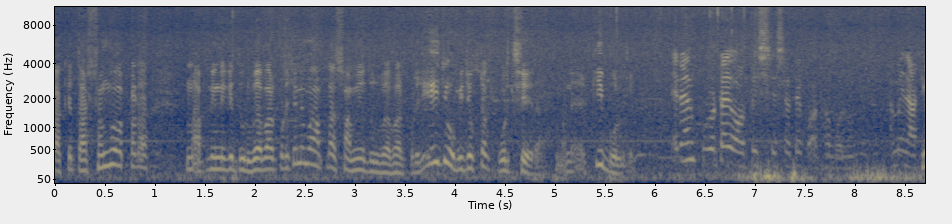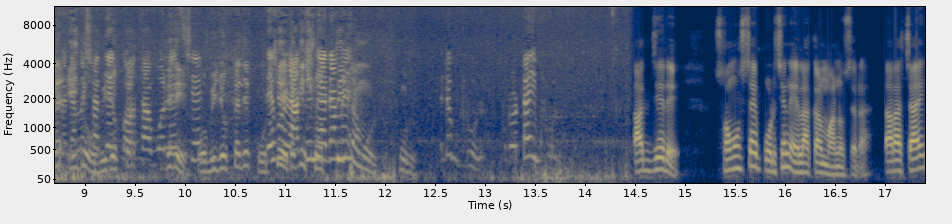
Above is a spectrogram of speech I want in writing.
তাকে তার সঙ্গেও আপনারা আপনি নাকি দুর্ব্যবহার করেছেন এবং আপনার স্বামীও দুর্ব্যবহার করেছে এই যে অভিযোগটা করছে এরা মানে কি বলবে? এটা আমি পুরোটাই অফিসের সাথে কথা আমি রাখি ম্যাডামের সাথে কথা অভিযোগটা যে করছে এটা কি সত্যি না ভুল। এটা ভুল পুরোটাই ভুল। তার জেরে সমস্যায় পড়ছেন এলাকার মানুষেরা। তারা চায়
